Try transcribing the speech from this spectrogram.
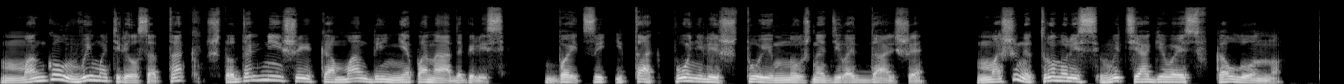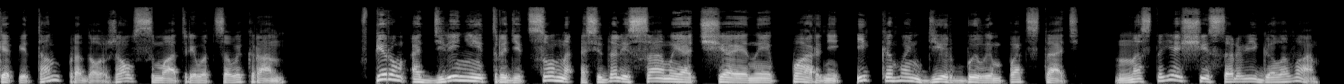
Монгол выматерился так, что дальнейшие команды не понадобились. Бойцы и так поняли, что им нужно делать дальше. Машины тронулись, вытягиваясь в колонну. Капитан продолжал всматриваться в экран. В первом отделении традиционно оседали самые отчаянные парни, и командир был им под стать. Настоящий сорви-голова,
